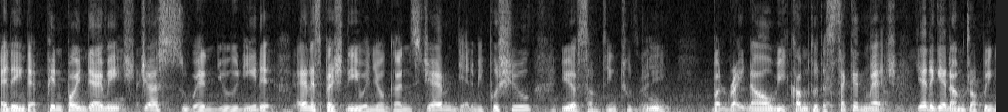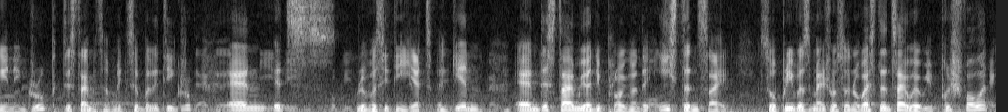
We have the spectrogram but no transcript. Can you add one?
adding that pinpoint damage just when you need it, and especially when your guns jam, the enemy push you, you have something to do. But right now we come to the second match. Yet again I'm dropping in a group. This time it's a mixability group and it's River City yet again. And this time we are deploying on the eastern side. So previous match was on the western side where we push forward.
